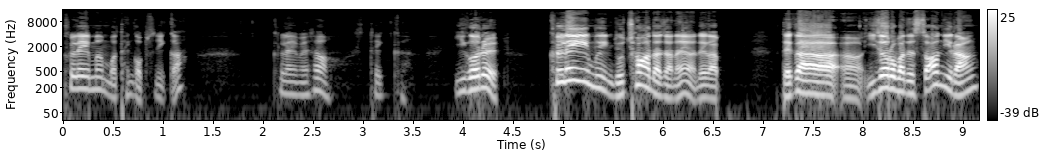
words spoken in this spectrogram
클레임은 뭐 된 거 없으니까 클레임에서 스테이크 이거를 클레임은 요청하다잖아요. 내가 내가 어, 이자로 받은 썬이랑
